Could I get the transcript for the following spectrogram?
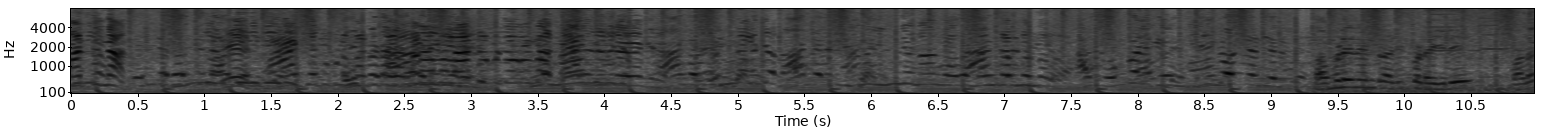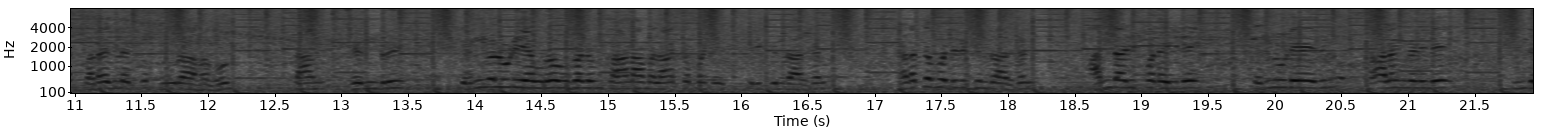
மட்டும்தான். தமிழன் என்ற அடிப்படையிலே வட வடகிழக்கு பூராகவும் நாம் சென்று எங்களுடைய உறவுகளும் காணாமல் ஆக்கப்பட்டு இருக்கின்றார்கள் கடத்தப்பட்டிருக்கின்றார்கள். அந்த அடிப்படையிலே எங்களுடைய எதிர் காலங்களிலே இந்த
